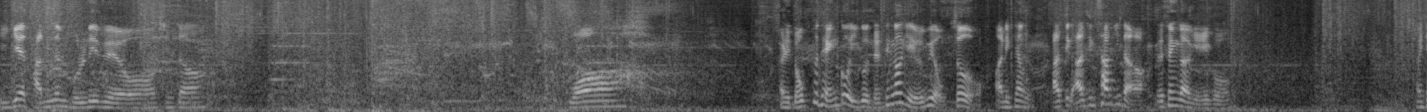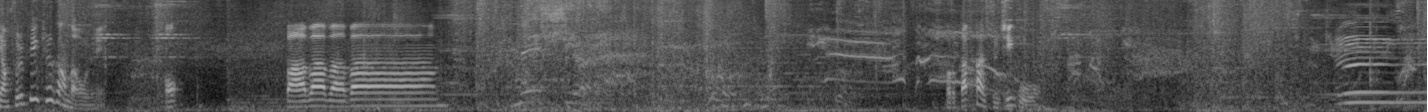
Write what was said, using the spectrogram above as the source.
이게 닿는 볼리베어 진짜 와. 아니 너프 된 거 이거 내 생각에 의미 없어. 아니 그냥 아직 아직 사기다. 내 생각에 이거. 아니 그냥 풀필 킬각 나오네. 어? 빠바바밤. 바로 깎아주시고. 음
